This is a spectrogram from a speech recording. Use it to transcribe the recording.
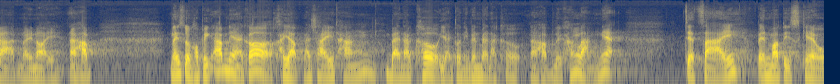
กาศหน่อยๆนะครับ ในส่วนของ Pick Up เนี่ยก็ขยับมาใช้ทั้ง b a n a c l e อย่างตัวนี้เป็น b a n a c l e นะครับ หรือข้างหลังเนี่ยเจ็ดสายเป็น Multi Scale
